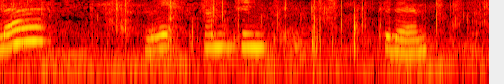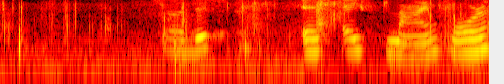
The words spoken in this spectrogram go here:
let's make something to them. So this is a slime for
